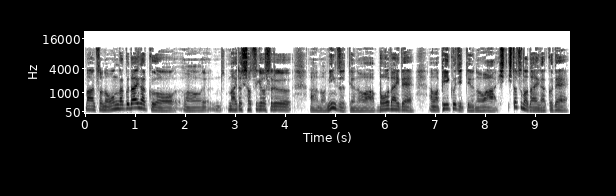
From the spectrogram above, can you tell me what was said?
まあ、その音楽大学を毎年卒業するあの人数っていうのは膨大で、あまあ、ピーク時っていうのは一つの大学で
